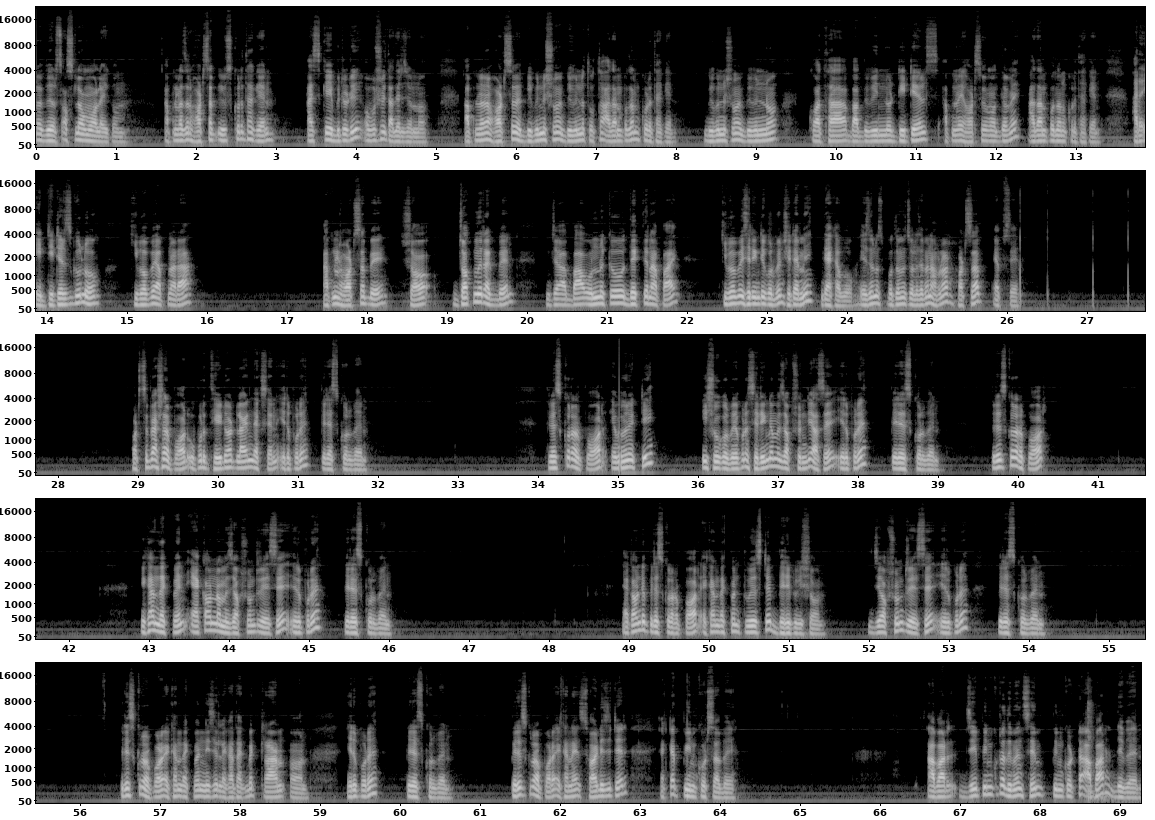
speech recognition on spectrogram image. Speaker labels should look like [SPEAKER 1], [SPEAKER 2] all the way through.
[SPEAKER 1] Hello viewers, আসসালামু আলাইকুম। আপনারা যারা হোয়াটসঅ্যাপ ইউজ করে থাকেন, আজকে এই ভিডিওটি অবশ্যই তাদের জন্য। আপনারা হোয়াটসঅ্যাপে বিভিন্ন সময় বিভিন্ন তথ্য আদান প্রদান করে থাকেন। বিভিন্ন সময় বিভিন্ন কথা বা বিভিন্ন ডিটেলস আপনারা এই হোয়াটসঅ্যাপের মাধ্যমে আদান প্রদান করে থাকেন। আর এই ডিটেলসগুলো কীভাবে আপনারা আপনার হোয়াটসঅ্যাপে স যত্নে রাখবেন, যা বা অন্য কেউ দেখতে না পায়, কীভাবে সেটিংটি করবেন সেটা আমি দেখাবো। এই জন্য প্রথমে চলে যাবেন আপনার হোয়াটসঅ্যাপ অ্যাপসে। হোয়াটসঅ্যাপে আসার পর উপরে থ্রি ডট লাইন দেখছেন, এর উপরে প্রেস করবেন। প্রেস করার পর এমন একটি ইস্যু করবে এরপরে সেটিং নামে যে অপশনটি আছে, এর উপরে প্রেস করবেন। প্রেস করার পর এখানে দেখবেন অ্যাকাউন্ট নামে যে অপশনটি রয়েছে, এর উপরে প্রেস করবেন। অ্যাকাউন্টে প্রেস করার পর এখানে দেখবেন টু স্টেপ ভেরিফিকেশন যে অপশনটি রয়েছে, এর উপরে প্রেস করবেন। প্রেস করার পর এখানে দেখবেন নিচে লেখা থাকবে টার্ন অন এর উপরে প্রেস করবেন। প্রেস করার পর এখানে ছয় ডিজিটের একটা পিনকোড যাবে আবার যে পিনকোডটা দেবেন সেম পিনকোডটা আবার দেবেন।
